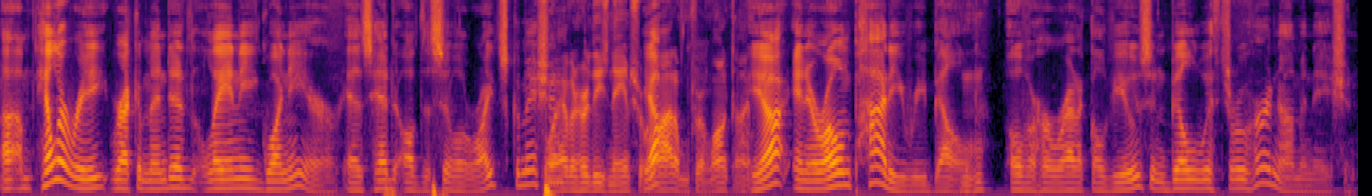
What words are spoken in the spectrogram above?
Um, Hillary recommended Lani Guinier as head of the Civil Rights Commission. Boy, I haven't heard these names for Yep. a lot of them for a long time. Yeah, and her own party rebelled Mm-hmm. over her radical views, and Bill withdrew her nomination.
